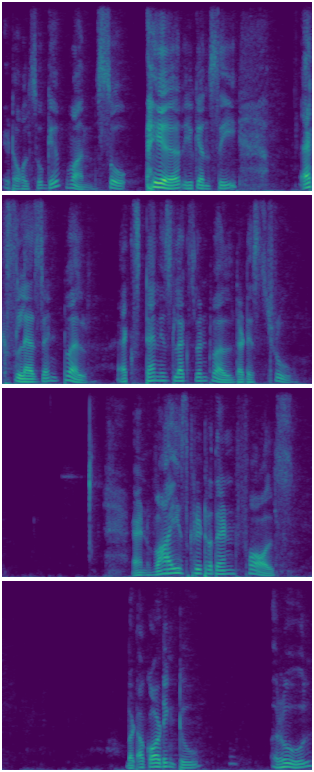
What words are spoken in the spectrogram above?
it also give one. So here you can see x less than 12 x 10 is less than 12 that is true. And y is greater than false. But according to rule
